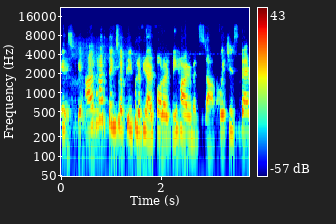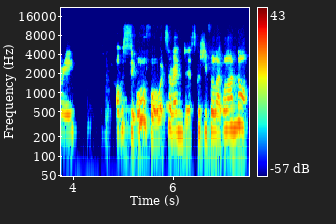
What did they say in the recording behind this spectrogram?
it's, it, I've had things where people have, you know, followed me home and stuff, which is very obviously awful it's horrendous because you feel like well i'm not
